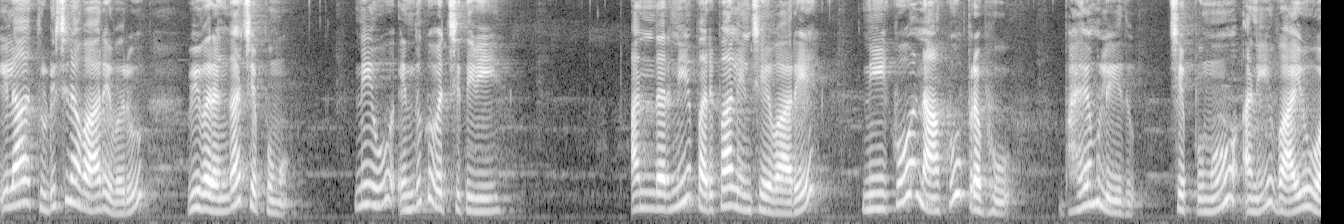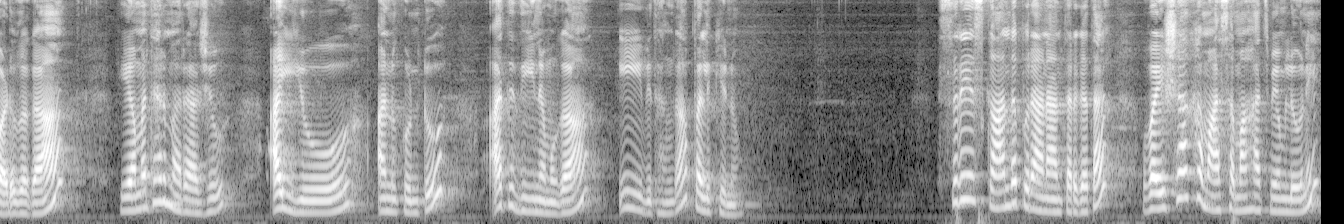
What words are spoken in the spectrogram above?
ఇలా తుడిచిన వారెవరు? వివరంగా చెప్పుము. నీవు ఎందుకు వచ్చితివి? అందరినీ పరిపాలించేవారే నీకు నాకు ప్రభువు భయము లేదు. చెప్పుము అని వాయువు అడుగగా యమధర్మరాజు అయ్యో అనుకుంటూ అతి దీనముగా ఈ విధంగా పలికెను. శ్రీ స్కాంద పురాణాంతర్గత వైశాఖ మాస మహాత్మ్యంలోని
